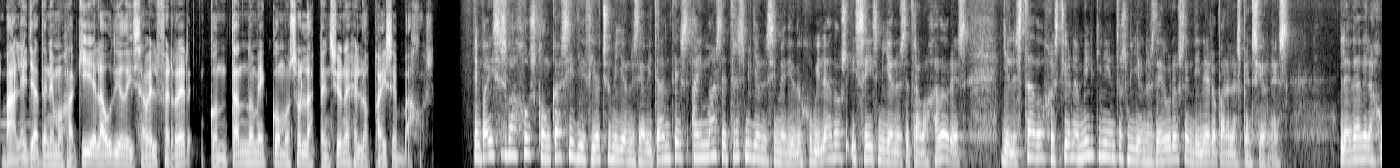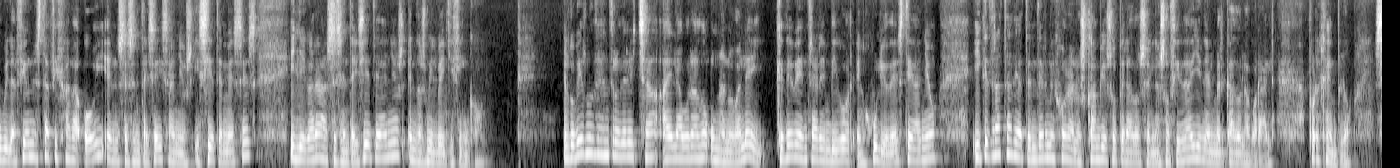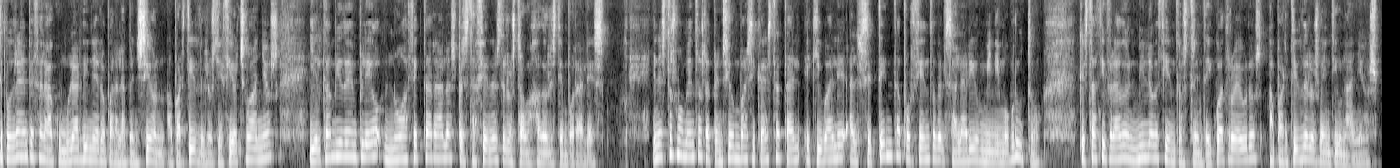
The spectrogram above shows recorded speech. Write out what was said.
Vale, ya tenemos aquí el audio de Isabel Ferrer contándome cómo son las pensiones en los Países Bajos. En Países Bajos, con casi 18 millones de habitantes, hay más de 3 millones y medio de jubilados y 6 millones de trabajadores, y el Estado gestiona 1.500 millones de euros en dinero para las pensiones. La edad de la jubilación está fijada hoy en 66 años y 7 meses y llegará a 67 años en 2025. El gobierno de centro-derecha ha elaborado una nueva ley que debe entrar en vigor en julio de este año y que trata de atender mejor a los cambios operados en la sociedad y en el mercado laboral. Por ejemplo, se podrá empezar a acumular dinero para la pensión a partir de los 18 años y el cambio de empleo no afectará a las prestaciones de los trabajadores temporales. En estos momentos la pensión básica estatal equivale al 70% del salario mínimo bruto, que está cifrado en 1.934 euros a partir de los 21 años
